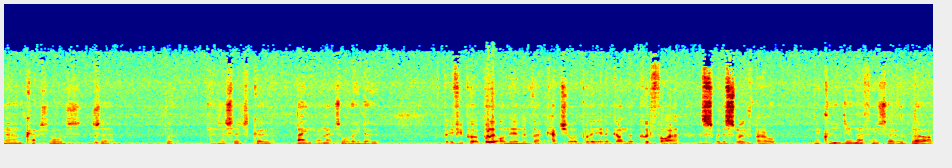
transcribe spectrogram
um, capsules, sir. But as I said, go bang, and that's all they do. But if you put a bullet on the end of that capsule and put it in a gun that could fire with a smooth barrel, it couldn't do nothing, so it would blow up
